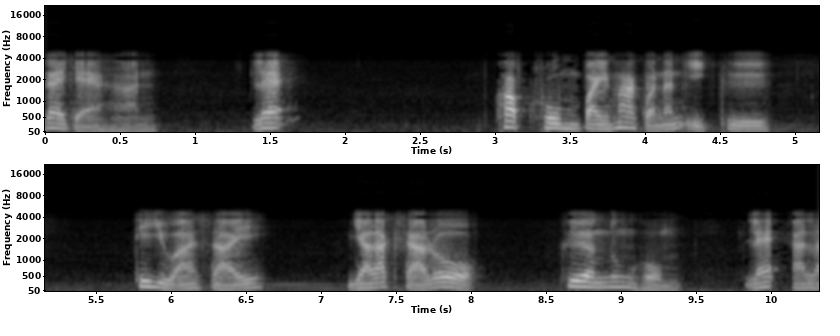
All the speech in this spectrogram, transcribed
ได้แก่อาหาร และครอบคลุมไปมากกว่านั้นอีกคือ ที่อยู่อาศัย ยารักษาโรค เครื่องนุ่งห่ม และอะไร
